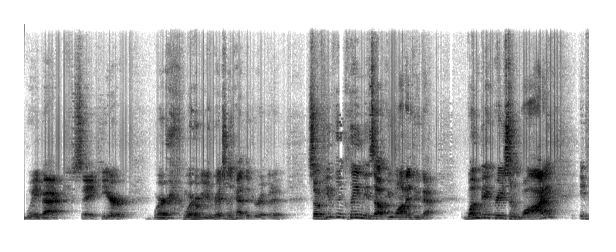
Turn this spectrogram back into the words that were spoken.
way back, say, here, where, where we originally had the derivative. So if you can clean these up, you want to do that. One big reason why, if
